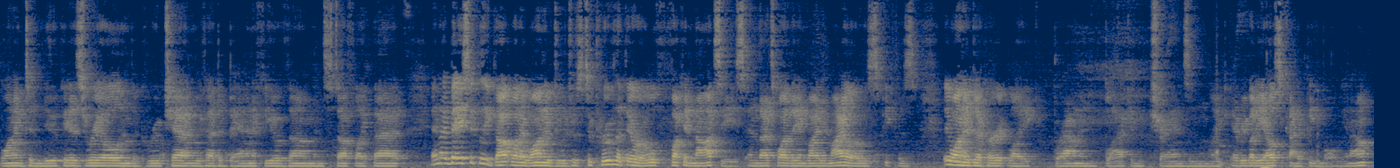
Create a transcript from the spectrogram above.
wanting to nuke Israel in the group chat and we've had to ban a few of them and stuff like that. And I basically got what I wanted, which was to prove that they were all fucking Nazis, and that's why they invited Milo's because they wanted to hurt like brown and black and trans and like everybody else kind of people, you know.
